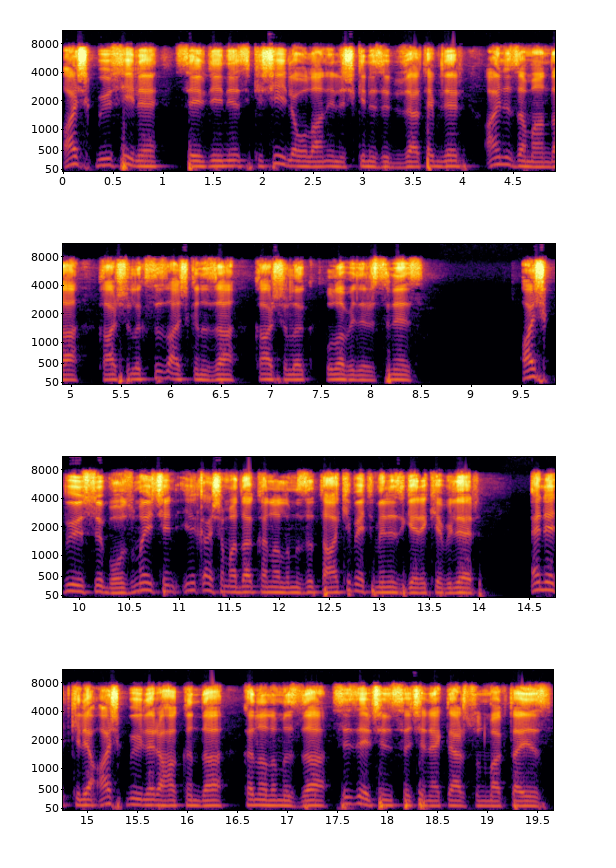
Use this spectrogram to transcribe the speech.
Aşk büyüsü ile sevdiğiniz kişiyle olan ilişkinizi düzeltebilir, aynı zamanda karşılıksız aşkınıza karşılık bulabilirsiniz. Aşk büyüsü bozma için ilk aşamada kanalımızı takip etmeniz gerekebilir. En etkili aşk büyüleri hakkında kanalımızda sizler için seçenekler sunmaktayız.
